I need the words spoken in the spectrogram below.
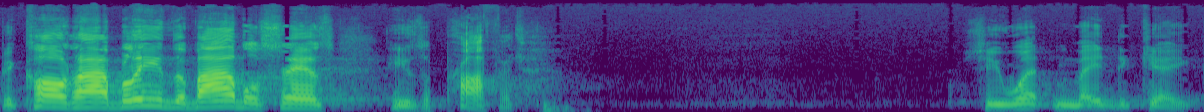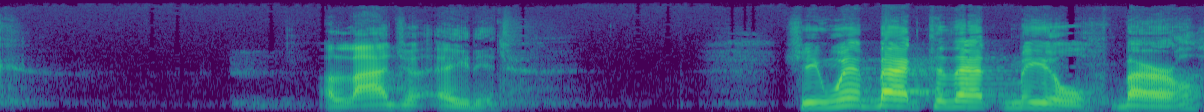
because I believe the Bible says he's a prophet. She went and made the cake. Elijah ate it. She went back to that meal barrel,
